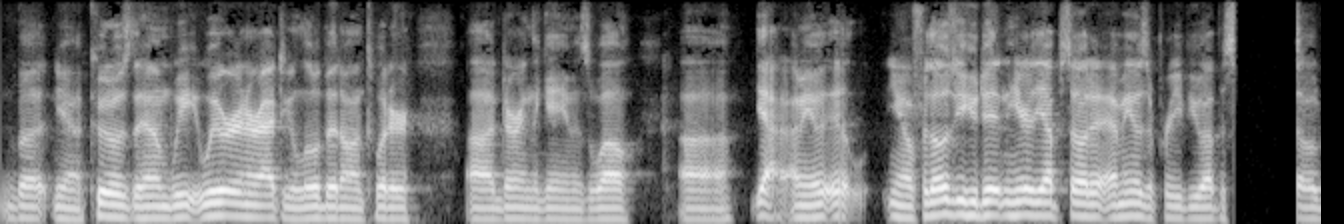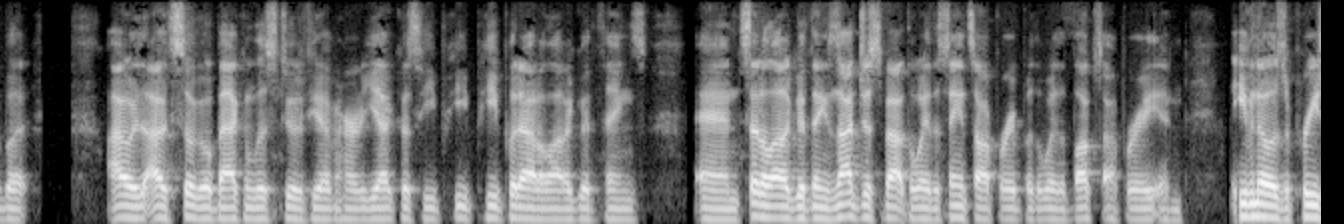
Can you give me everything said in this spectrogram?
but yeah, kudos to him. We we were interacting a little bit on Twitter uh, during the game as well. Uh, yeah, I mean, it, you know, for those of you who didn't hear the episode, I mean, it was a preview episode, but I would I would still go back and listen to it if you haven't heard it yet because he he he put out a lot of good things and said a lot of good things, not just about the way the Saints operate, but the way the Bucs operate. And even though it was a pre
